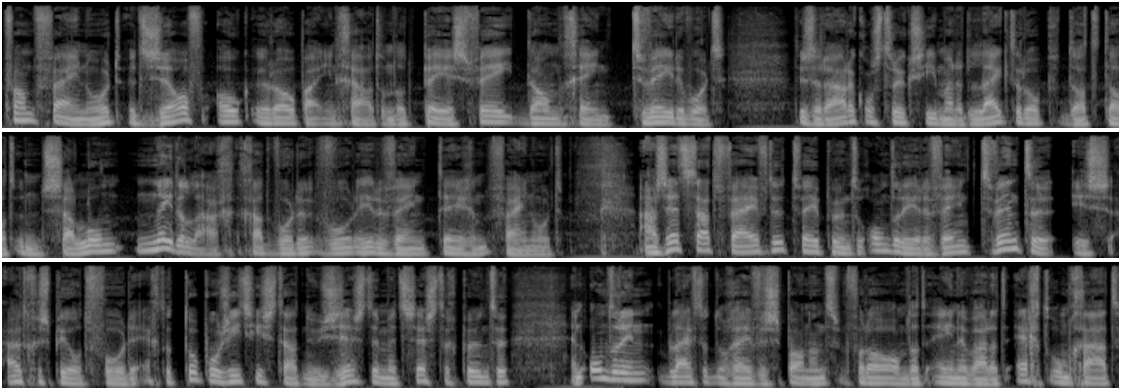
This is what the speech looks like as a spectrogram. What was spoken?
van Feyenoord... het zelf ook Europa ingaat, omdat PSV dan geen tweede wordt. Het is een rare constructie, maar het lijkt erop dat dat een salon-nederlaag gaat worden... voor Heerenveen tegen Feyenoord. AZ staat vijfde, twee punten onder Heerenveen. Twente is uitgespeeld voor de echte toppositie, staat nu zesde met 60 punten. En onderin blijft het nog even spannend, vooral om dat ene waar het echt om gaat.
